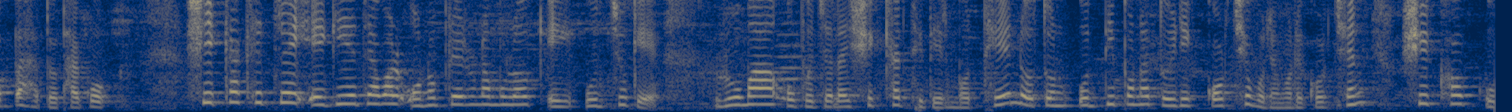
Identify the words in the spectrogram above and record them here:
অব্যাহত থাকুক। শিক্ষাক্ষেত্রে এগিয়ে যাওয়ার অনুপ্রেরণামূলক এই উদ্যোগে রুমা উপজেলায় শিক্ষার্থীদের মধ্যে নতুন উদ্দীপনা তৈরি করছে বলে মনে করছেন শিক্ষক ও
